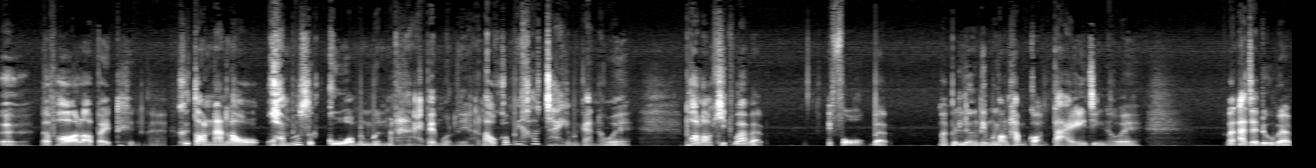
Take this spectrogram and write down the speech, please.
เออ แล้วพอเราไปถึงอะคือตอนนั้นเราความรู้สึกกลัวมันเหมือนมันหายไปหมดเลยอะเราก็ไม่เข้าใจเหมือนกันนะเว้ยพอเราคิดว่าแบบไอ้โฟกแบบมันเป็นเรื่องที่มึงต้องทำก่อนตายจริงๆนะเว้ยมันอาจจะดูแบบ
